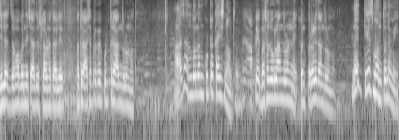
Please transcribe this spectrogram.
जिल्ह्यात जमाबंदीचे आदेश लावण्यात आले आहेत मात्र अशा प्रकारे कुठेतरी आंदोलन होतं. आज आंदोलन कुठं काहीच नव्हतं. आपले मसाजोगला आंदोलन नाही पण परळीत आंदोलन होतं. नाही तेच म्हणतो ना मी.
